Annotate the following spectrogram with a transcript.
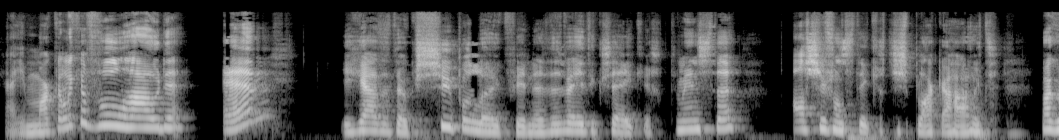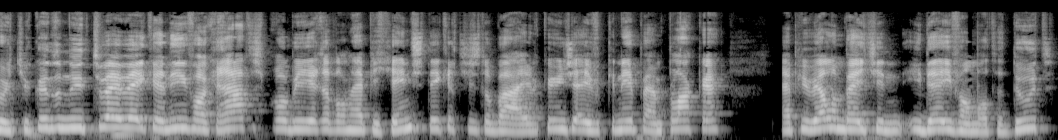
ga je makkelijker volhouden en je gaat het ook super leuk vinden, dat weet ik zeker. Tenminste, als je van stickertjes plakken houdt. Maar goed, je kunt hem nu twee weken in ieder geval gratis proberen. Dan heb je geen stickertjes erbij. Dan kun je ze even knippen en plakken. Heb je wel een beetje een idee van wat het doet.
